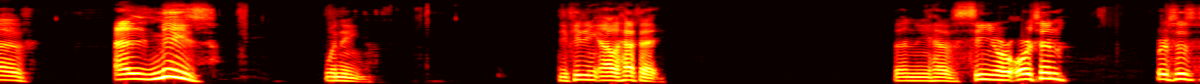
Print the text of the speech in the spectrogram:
I have El Miz winning, defeating El Jefe. Then you have Senior Orton versus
